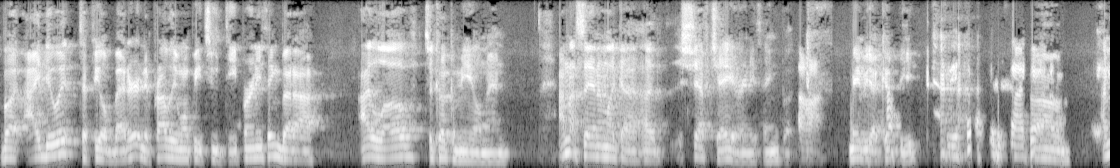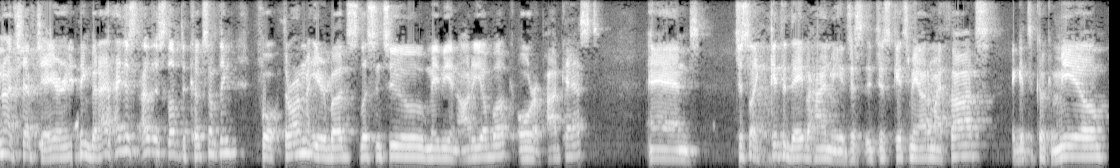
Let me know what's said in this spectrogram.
but I do it to feel better, and it probably won't be too deep or anything. But uh, I love to cook a meal, man. I'm not saying I'm like a, a chef Jay or anything, but Uh, maybe I could be. Um, I'm not Chef Jay or anything, but I, I, just I just love to cook something for throw on my earbuds, listen to maybe an audiobook or a podcast, and just like get the day behind me. It just it just gets me out of my thoughts. I get to cook a meal.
